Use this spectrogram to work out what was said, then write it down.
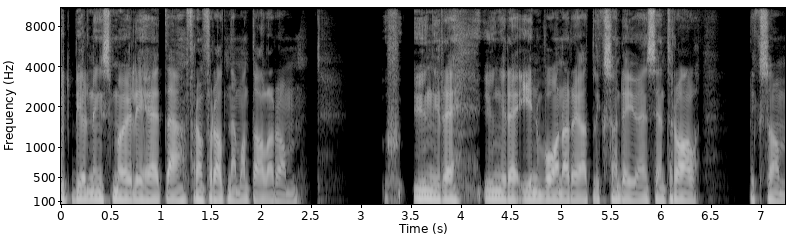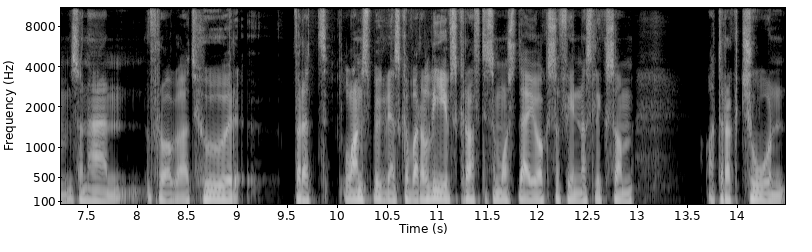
utbildningsmöjligheter, framförallt när man talar om yngre, yngre invånare, att liksom det är ju en central liksom, sån här fråga, att hur, för att landsbygden ska vara livskraftig så måste det ju också finnas liksom attraktion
